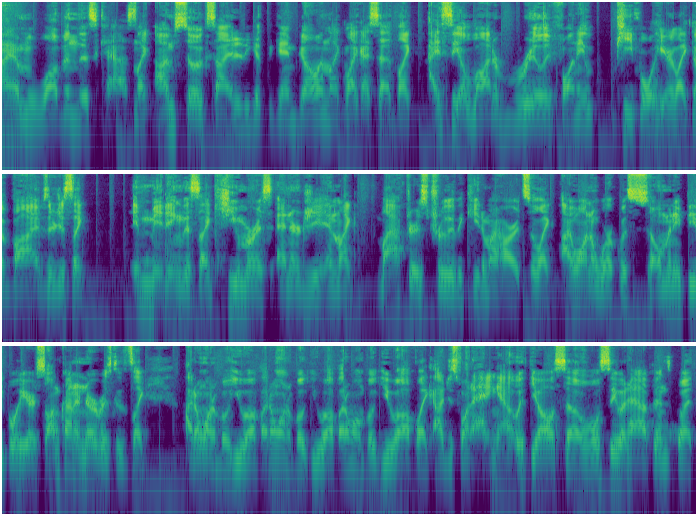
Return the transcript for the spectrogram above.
I am loving this cast. Like, I'm so excited to get the game going. Like, like I said, like I see a lot of really funny people here. Like the vibes are just like emitting this like humorous energy and like laughter is truly the key to my heart. So like I want to work with so many people here. So I'm kind of nervous because it's like I don't want to vote you off. I don't want to vote you off. I don't want to vote you off. Like I just want to hang out with y'all. So we'll see what happens. But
